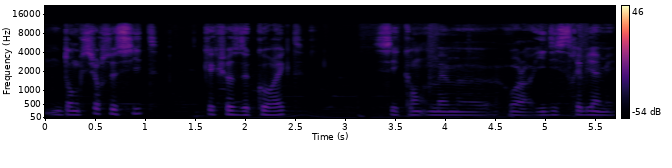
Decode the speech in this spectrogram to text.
Donc, sur ce site, quelque chose de correct, c'est quand même, euh, voilà, ils disent très bien, mais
